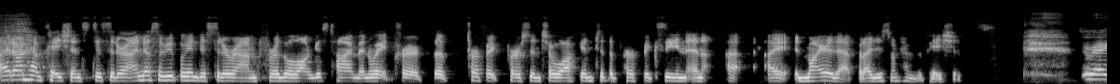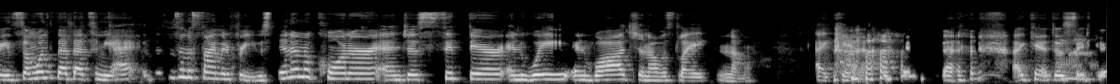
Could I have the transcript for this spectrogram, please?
I don't have patience to sit around. I know some people can just sit around for the longest time and wait for the perfect person to walk into the perfect scene. And I, I admire that, but I just don't have the patience. Right. Someone said that to me. I, this is an assignment for you. Stand in a corner and just sit there and wait and watch. And I was like, no, I can't. I can't just sit here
